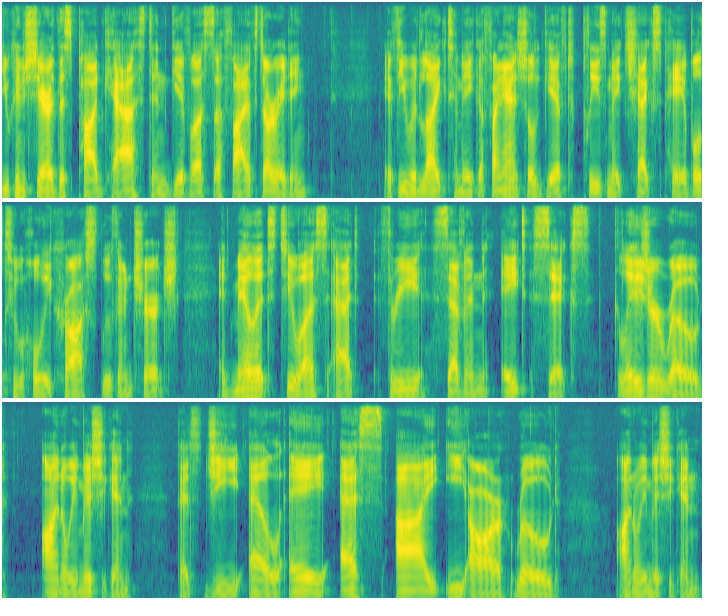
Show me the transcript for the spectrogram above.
you can share this podcast and give us a five star rating. If you would like to make a financial gift, please make checks payable to Holy Cross Lutheran Church and mail it to us at 3786 Glasier Road, Onaway, Michigan. That's G L A S I E R Road, Onaway, Michigan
